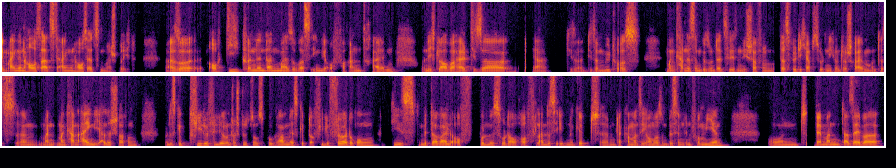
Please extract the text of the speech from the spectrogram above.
dem eigenen Hausarzt, der eigenen Hausärztin mal spricht. Also auch die können dann mal sowas irgendwie auch vorantreiben. Und ich glaube halt dieser, ja, dieser, dieser Mythos, man kann es im Gesundheitswesen nicht schaffen. Das würde ich absolut nicht unterschreiben. Und das, ähm, man, man kann eigentlich alles schaffen. Und es gibt viele, viele Unterstützungsprogramme. Es gibt auch viele Förderungen, die es mittlerweile auf Bundes- oder auch auf Landesebene gibt. Ähm, da kann man sich auch mal so ein bisschen informieren. Und wenn man da selber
